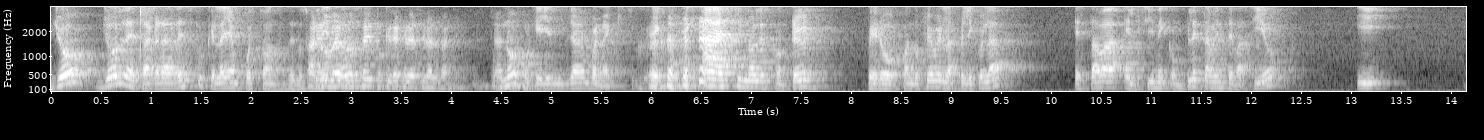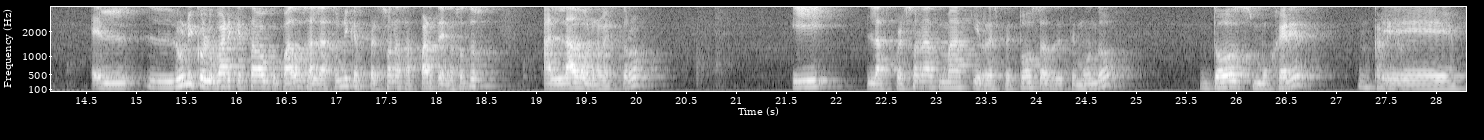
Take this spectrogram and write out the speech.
yo, yo les agradezco que la hayan puesto antes de los Para no créditos. verlos ahí porque ya querías ir al baño. Ya No, porque ya, bueno, eh, ah, es que no les conté, pero cuando fui a ver la película, estaba el cine completamente vacío y el, el único lugar que estaba ocupado, o sea, las únicas personas aparte de nosotros, al lado nuestro, y las personas más irrespetuosas de este mundo, dos mujeres, eh,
